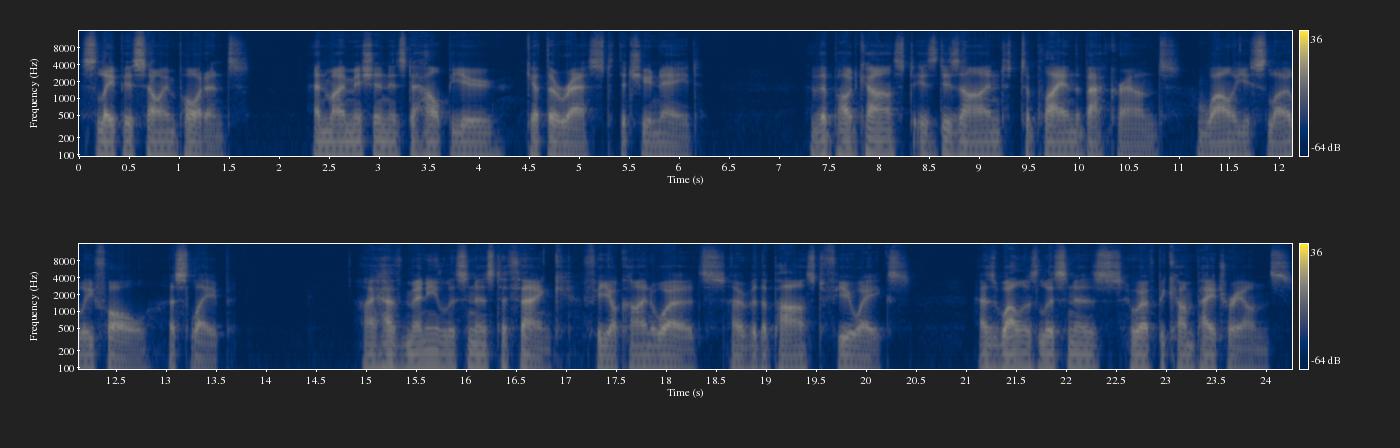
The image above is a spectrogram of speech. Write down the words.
Sleep is so important, and my mission is to help you get the rest that you need. The podcast is designed to play in the background while you slowly fall asleep. I have many listeners to thank for your kind words over the past few weeks, as well as listeners who have become Patreons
